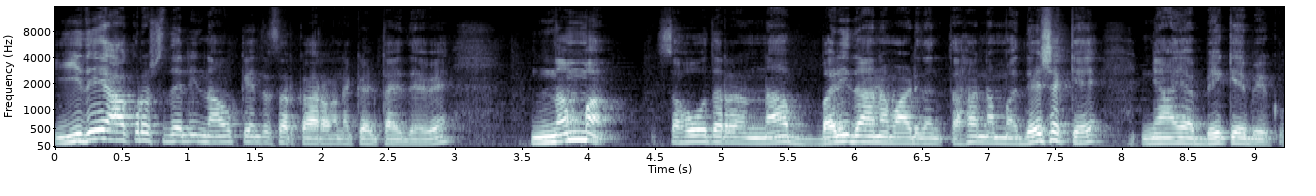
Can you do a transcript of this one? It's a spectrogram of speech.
ಇದೇ ಆಕ್ರೋಶದಲ್ಲಿ ನಾವು ಕೇಂದ್ರ ಸರ್ಕಾರವನ್ನು ಕೇಳ್ತಾ ಇದ್ದೇವೆ. ನಮ್ಮ ಸಹೋದರರನ್ನು ಬಲಿದಾನ ಮಾಡಿದಂತಹ ನಮ್ಮ ದೇಶಕ್ಕೆ ನ್ಯಾಯ ಬೇಕೇ ಬೇಕು.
